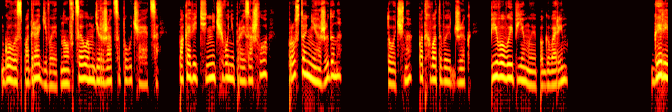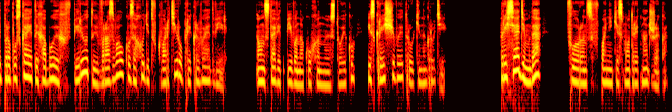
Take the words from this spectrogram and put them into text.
Голос подрагивает, но в целом держаться получается. Пока ведь ничего не произошло, просто неожиданно. «Точно», — подхватывает Джек. «Пиво выпьем и поговорим». Гэри пропускает их обоих вперед и в развалку заходит в квартиру, прикрывая дверь. Он ставит пиво на кухонную стойку и скрещивает руки на груди. «Присядем, да?» Флоренс в панике смотрит на Джека.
